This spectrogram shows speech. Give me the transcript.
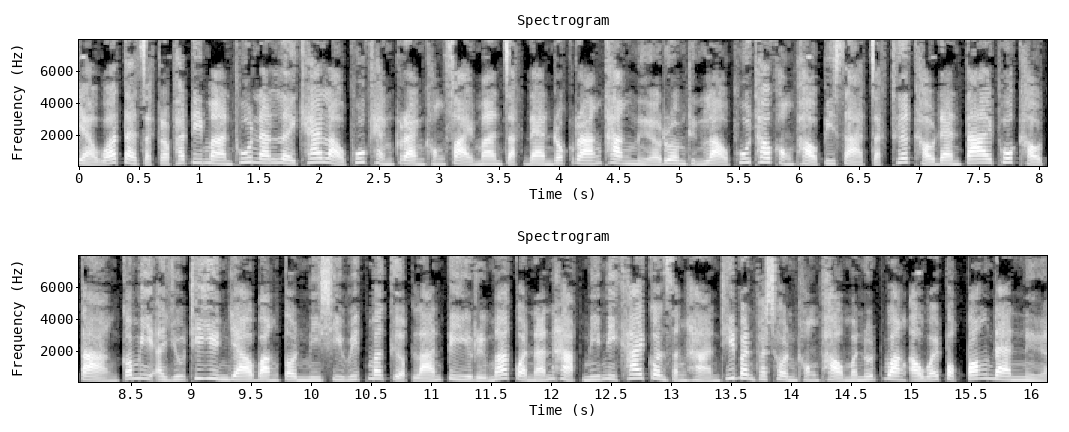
อย่าว่าแต่จักรพรรดิมารผู้นั้นเลยแค่เหล่าผู้แข็งแกร่งของฝ่ายมารจากแดนรกร้างทางเหนือรวมถึงเหล่าผู้เท่าของเผ่าปีศาจจากเทือกเขาแดนใต้พวกเขาต่าง ก็มีอายุที่ยืนยาวบางตนมีชีวิตมาเกือบล้านปี หรือมากกว่านั้นหากมิมีค่ายกลสังหารที่บรรพชนของเผ่ามนุษย์วางเอาไว้ปกป้องแดนเหนือ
